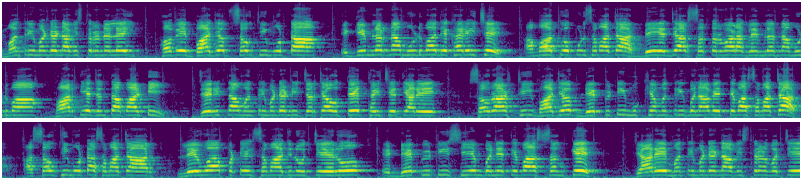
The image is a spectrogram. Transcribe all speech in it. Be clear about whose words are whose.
Speaker 1: એ મંત્રીમંડળના વિસ્તરણને લઈ હવે ભાજપ સૌથી મોટા એ ગેમલરના મૂડમાં દેખાઈ રહી છે. આ મહત્વપૂર્ણ સમાચાર, બે હજાર સત્તરવાળા વાળા ગેમલરના મૂડમાં ભારતીય જનતા પાર્ટી જે રીતના મંત્રીમંડળની ચર્ચાઓ તેજ થઈ છે ત્યારે સૌરાષ્ટ્રથી ભાજપ ડેપ્યુટી મુખ્યમંત્રી બનાવે તેવા સમાચાર. આ સૌથી મોટા સમાચાર, લેવા પટેલ સમાજનો ચહેરો એ ડેપ્યુટી સીએમ બને તેવા સંકેત. જ્યારે મંત્રીમંડળના વિસ્તરણ વચ્ચે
